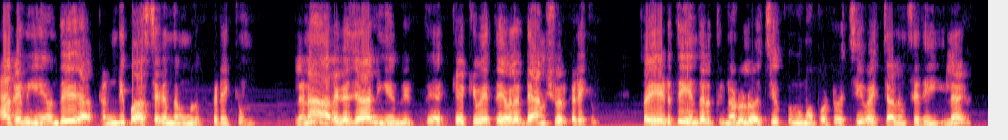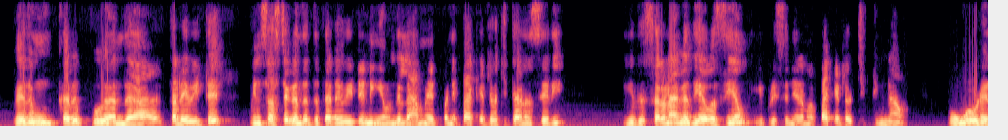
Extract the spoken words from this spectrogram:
ஆக நீங்கள் வந்து கண்டிப்பாக அஷ்டகந்தம் உங்களுக்கு கிடைக்கும். இல்லைன்னா அரகஜா நீங்கள் வந்து கேட்கவே தேவையில்ல டேம் ஷுவர் கிடைக்கும். ஸோ எடுத்து எந்திரத்துக்கு நடுவில் வச்சு குங்குமம் போட்டு வச்சு வைச்சாலும் சரி இல்லை வெறும் கருப்பு அந்த தடவிட்டு மீன்ஸ் அஷ்டகந்தத்தை தடவிட்டு நீங்கள் வந்து லேமினேட் பண்ணி பேக்கெட்டில் வச்சுட்டாலும் சரி இது சரணாகதி அவசியம். இப்படி செஞ்சு நம்ம பேக்கெட்டில் வச்சுக்கிட்டிங்கன்னா உங்களுடைய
